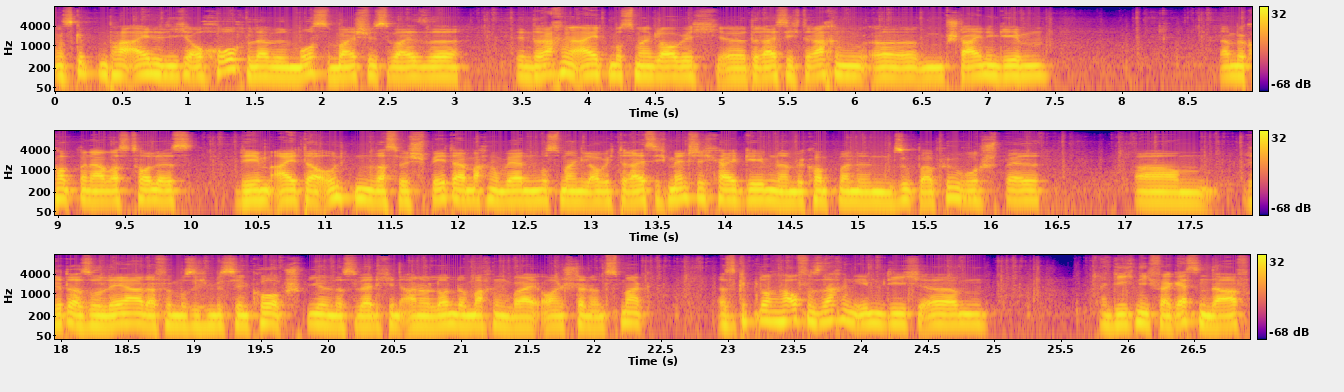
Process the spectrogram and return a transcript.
es gibt ein paar Eide, die ich auch hochleveln muss. Beispielsweise den Dracheneid muss man, glaube ich, äh, 30 Drachensteine äh, geben. Dann bekommt man da was Tolles. Dem Eid da unten, was wir später machen werden, muss man, glaube ich, 30 Menschlichkeit geben. Dann bekommt man einen super Pyro-Spell. Ähm, Ritter Solär, dafür muss ich ein bisschen Koop spielen. Das werde ich in Anno Londo machen bei Ornstein und Smug. Also es gibt noch einen Haufen Sachen eben, die ich, ähm, die ich nicht vergessen darf.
